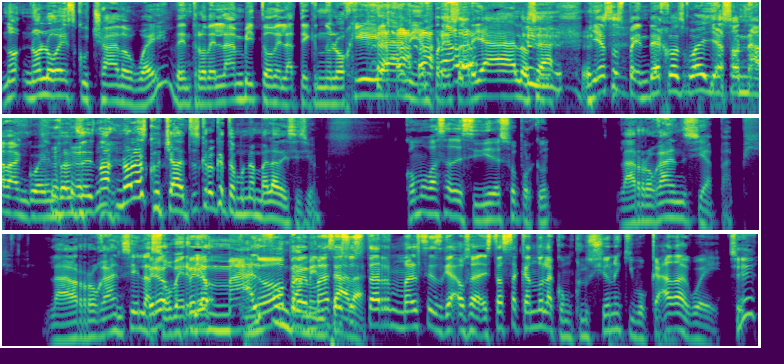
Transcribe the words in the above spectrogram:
No, no lo he escuchado, güey, dentro del ámbito de la tecnología ni empresarial, o sea, y esos pendejos, güey, ya sonaban, güey. Entonces, no, no lo he escuchado, entonces creo que tomé una mala decisión. ¿Cómo vas a decidir eso? Porque un- La arrogancia, papi. La arrogancia y la Pero- soberbia pero- mal No, pero además eso estar mal sesgado. O sea, estás sacando la conclusión equivocada, güey. Sí.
